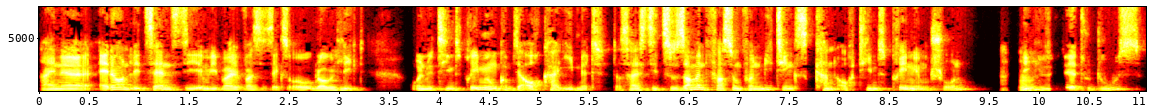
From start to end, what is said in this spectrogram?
eine Add-on-Lizenz, die irgendwie bei, weiß ich, 6 Euro, glaube ich, liegt. Und mit Teams Premium kommt ja auch KI mit. Das heißt, die Zusammenfassung von Meetings kann auch Teams Premium schon, mhm. inklusive der To-Dos.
